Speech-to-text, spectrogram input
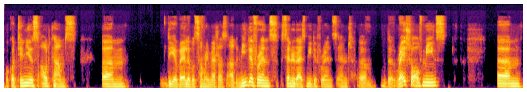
For continuous outcomes, um, the available summary measures are the mean difference, standardized mean difference, and um, the ratio of means, um,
